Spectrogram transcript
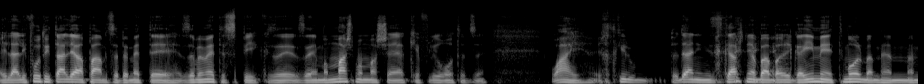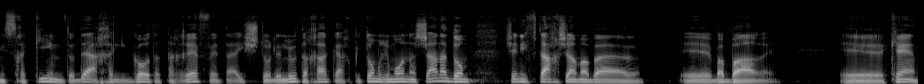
לאליפות איטליה הפעם זה באמת, אה, זה באמת הספיק. זה, זה ממש ממש היה כיף לראות את זה. וואי, איך כאילו, אתה יודע, אני נזכר שנייה ברגעים מאתמול, מהמשחקים, אתה יודע, החגיגות, הטרפת, ההשתוללות אחר כך, פתאום רימון עשן אדום שנפתח שם אה, בבר. אה, כן.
